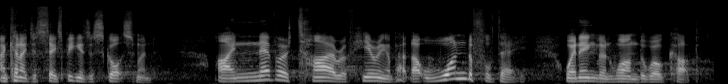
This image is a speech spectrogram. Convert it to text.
And can I just say, speaking as a Scotsman, I never tire of hearing about that wonderful day when England won the World Cup.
